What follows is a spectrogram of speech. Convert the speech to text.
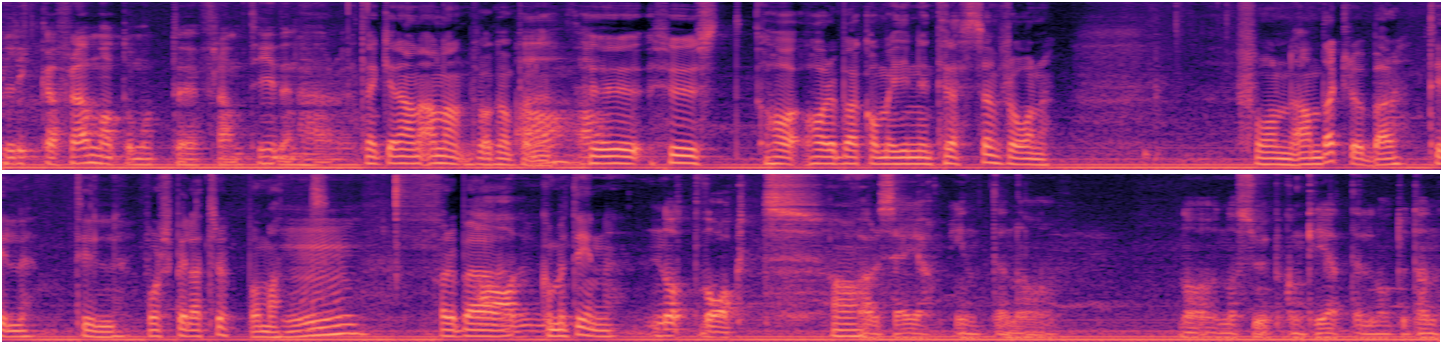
blickar framåt och mot eh, framtiden här. Jag tänker en annan, fråga på Ja, det. ja. Hur, hur, har, har det börjat komma in intressen från, från andra klubbar till, till vår spelartrupp om att... Mm. Har det börjat Ja. kommit in? Något vagt, Ja. får jag säga. Inte något, något, något superkonkret eller något. Utan,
